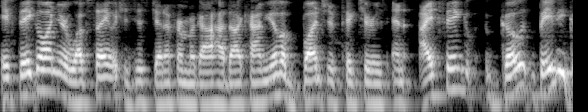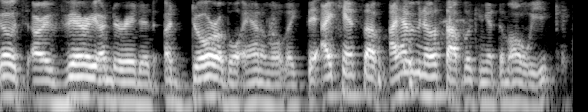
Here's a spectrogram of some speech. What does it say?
if they go on your website, which is just jennifermcgaha.com, you have a bunch of pictures. And I think goat, baby goats are a very underrated, adorable animal. Like they, I can't stop. I haven't been able to stop looking at them all week.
